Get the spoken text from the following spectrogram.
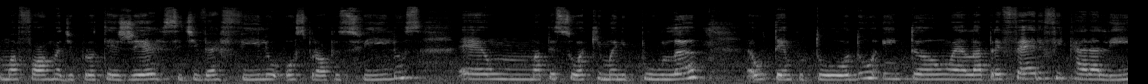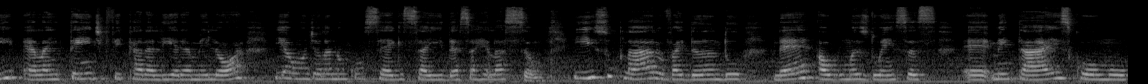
uma forma de proteger, se tiver filho, os próprios filhos. É uma pessoa que manipula o tempo todo, então ela prefere ficar ali, ela entende que ficar ali era melhor e aonde ela não consegue sair dessa relação. E isso, claro, vai dando né, algumas doenças é, mentais, como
